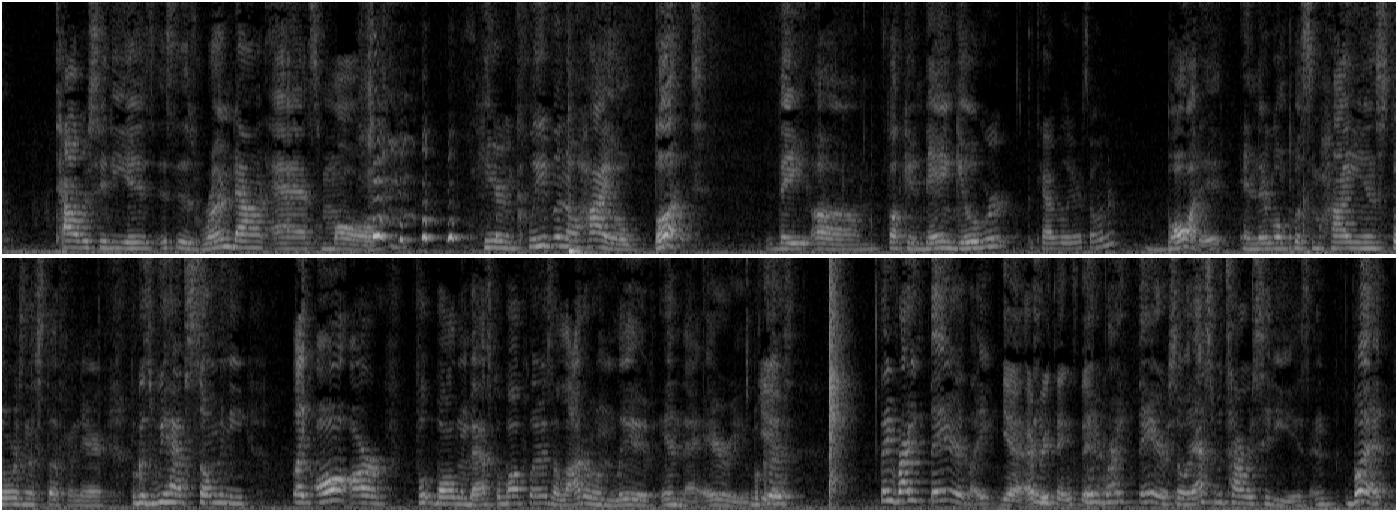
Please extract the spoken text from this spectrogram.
Tower City is, it's this rundown ass mall here in Cleveland, Ohio, but they um fucking Dan Gilbert, the Cavaliers owner bought it and they're gonna put some high end stores and stuff in there. Because we have so many like all our football and basketball players a lot of them live in that area. Because yeah. they right there like yeah everything's they, there. they right there. So that's what tower city is. And but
